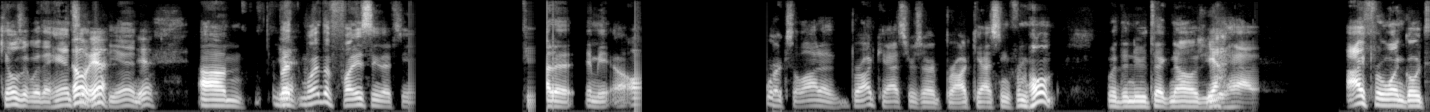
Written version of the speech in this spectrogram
kills it with a handstand oh yeah at the end. yeah Um, but one of the funniest things I've seen, if you gotta, I mean, all works. A lot of broadcasters are broadcasting from home with the new technology Yeah. we have. I, for one, go to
